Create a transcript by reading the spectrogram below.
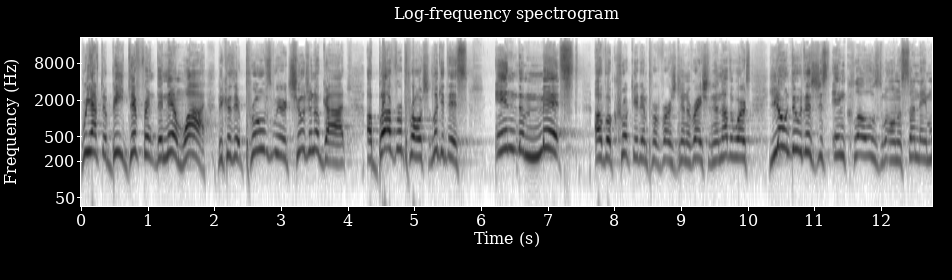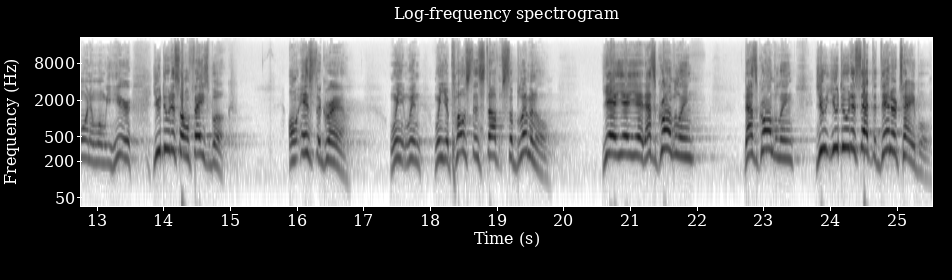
We have to be different than them. Why? Because it proves we are children of God, above reproach. Look at this in the midst of a crooked and perverse generation. In other words, you don't do this just enclosed on a Sunday morning when we hear. You do this on Facebook, on Instagram, when, when, when you're posting stuff subliminal. Yeah, yeah, yeah, that's grumbling. That's grumbling. You, you do this at the dinner table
